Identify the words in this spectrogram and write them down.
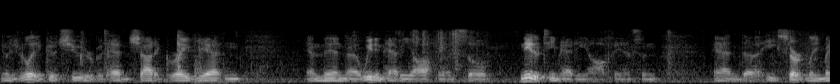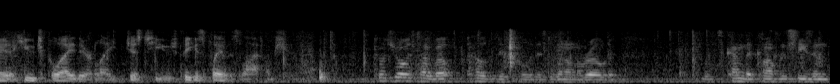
you know, he's really a good shooter, but hadn't shot it great yet, and, and then, uh, we didn't have any offense, so neither team had any offense, and, and, uh, he certainly made a huge play there late, just huge, biggest play of his life, I'm sure. Coach, you always talk about how difficult it is to win on the road. It's kind of the conference season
